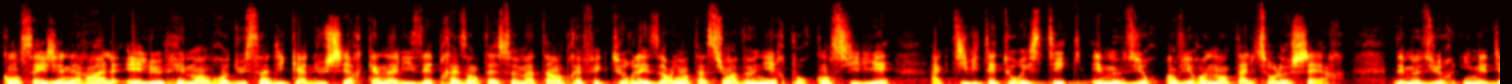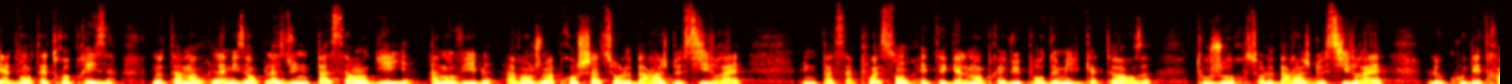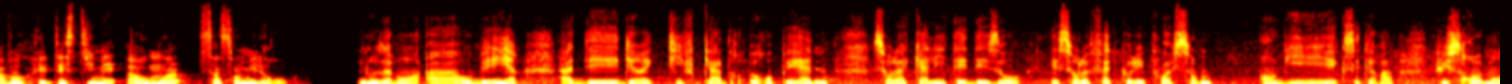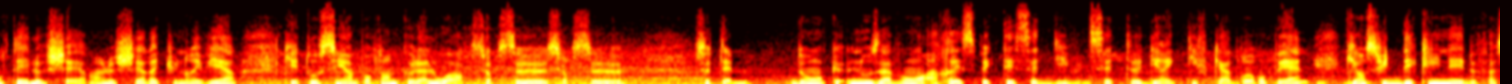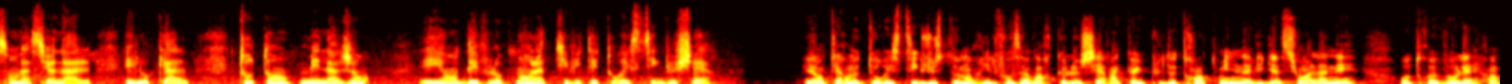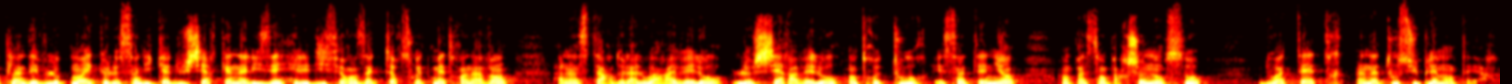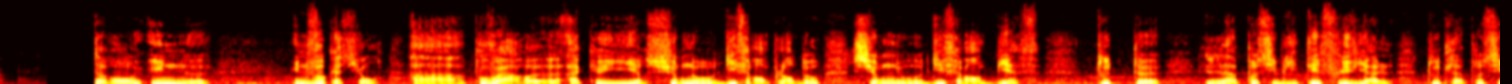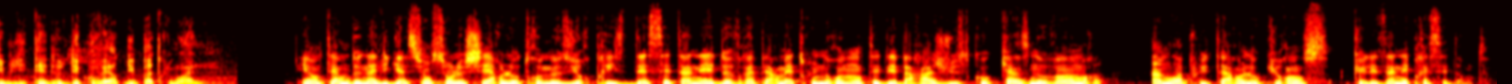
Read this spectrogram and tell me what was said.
Conseil général, élus et membres du syndicat du Cher canalisé présentaient ce matin en préfecture les orientations à venir pour concilier activités touristiques et mesures environnementales sur le Cher. Des mesures immédiates vont être prises, notamment la mise en place d'une passe à anguilles amovible avant juin prochain sur le barrage de Civray. Une passe à poissons est également prévue pour 2014, toujours sur le barrage de Civray. Le coût des travaux est estimé à au moins 500 000 euros. Nous avons à obéir à des directives cadres européennes sur la qualité des eaux et sur le fait que les poissons anguilles, etc., puissent remonter le Cher. Hein. Le Cher est une rivière qui est aussi importante que la Loire sur ce, thème. Donc nous avons à respecter cette, cette, directive cadre européenne qui est ensuite déclinée de façon nationale et locale, tout en ménageant et en développant l'activité touristique du Cher. Et en termes touristiques, justement, il faut savoir que le Cher accueille plus de 30 000 navigations à l'année. Autre volet en plein développement et que le syndicat du Cher canalisé et les différents acteurs souhaitent mettre en avant, à l'instar de la Loire à vélo, le Cher à vélo, entre Tours et Saint-Aignan, en passant par Chenonceau, doit être un atout supplémentaire. Nous avons une, une vocation à pouvoir euh, accueillir sur nos différents plans d'eau, sur nos différents biefs, toute euh, la possibilité fluviale, toute la possibilité de découverte du patrimoine. Et en termes de navigation sur le Cher, l'autre mesure prise dès cette année devrait permettre une remontée des barrages jusqu'au 15 novembre, un mois plus tard en l'occurrence que les années précédentes.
